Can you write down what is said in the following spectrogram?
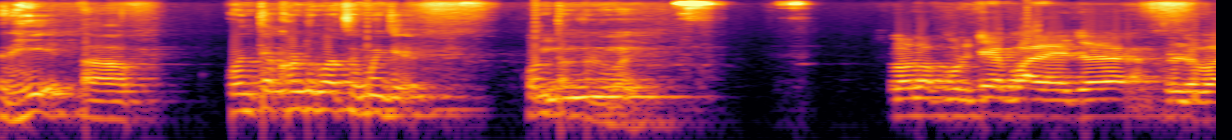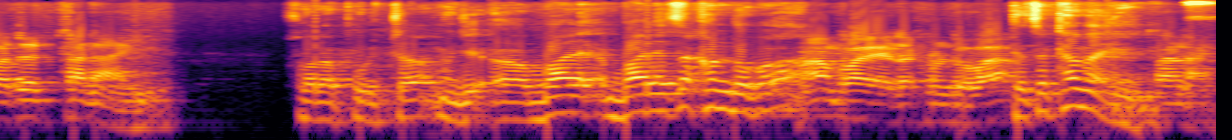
तर हे अ, कोणत्या खंडोबाचं म्हणजे कोणता खंडोबा? आहे? सोलापूरच्या बाळ्याच्या खंडोबाचं ठाण आहे. सोलापूरच्या म्हणजे अ, बाळ बाळ्याचा खंडोबा? हा बाळ्याचा खंडोबा. त्याचं ठाण आहे? ठाण आहे.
